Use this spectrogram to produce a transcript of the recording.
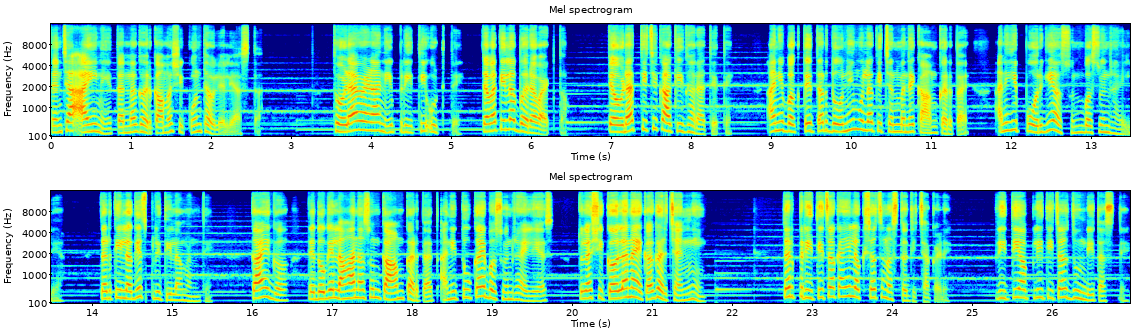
त्यांच्या आईने त्यांना घरकामं शिकवून ठेवलेली असतात. थोड्या वेळाने प्रीती उठते तेव्हा तिला बरं वाटतं. तेवढ्यात तिची काकी घरात येते. आणि बघते तर दोन्ही मुलं किचनमध्ये काम करताय आणि ही पोरगी असून बसून राहिली आहे. तर ती लगेच प्रीतीला म्हणते काय ग? ते दोघे लहान असून काम करतात आणि तू काय बसून राहिली आहेस तुला शिकवलं नाही का घरच्यांनी? तर प्रीतीचं काही लक्षच नसतं तिच्याकडे. प्रीती आपली तिच्याच धुंडीत असते.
